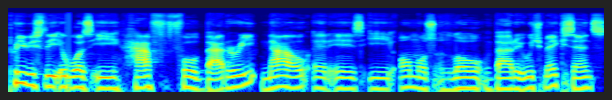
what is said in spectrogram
Previously, it was a half full battery. Now it is a almost low battery, which makes sense.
